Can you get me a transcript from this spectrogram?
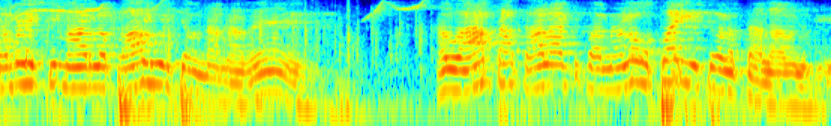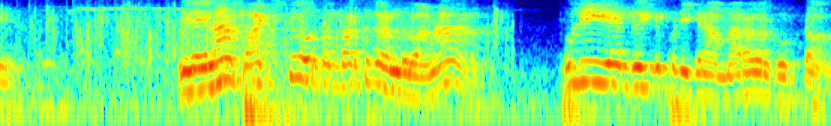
தமிழச்சி மாறல பால் குடிச்சவன் தானா அவன்? அவன் ஆத்தா தாளாட்டு பாடினாலும் ஒப்பாரி வச்சு வளர்த்தாள் அவனுக்கு? இதையெல்லாம் படிச்சுட்டு ஒருத்தன் படத்துக்கு வந்துருவானா? புலியை தூக்கி பிடிக்கிறான்? மறவர் கூட்டம்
